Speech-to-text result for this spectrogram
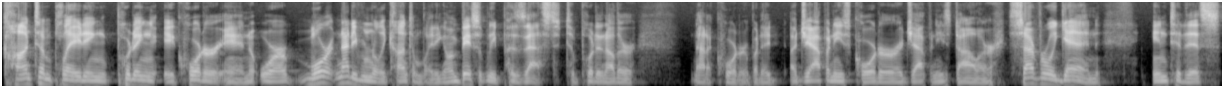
contemplating putting a quarter in or more not even really contemplating i'm basically possessed to put another not a quarter but a, a japanese quarter or a japanese dollar several yen into this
